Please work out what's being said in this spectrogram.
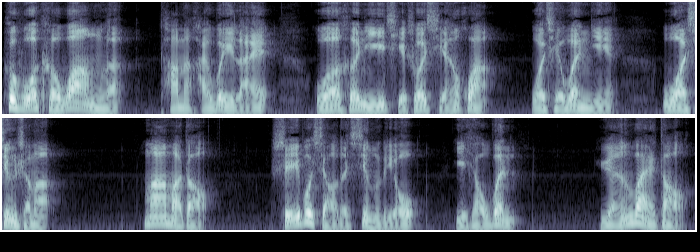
呵我可忘了，他们还未来。我和你且说闲话。我且问你，我姓什么？”妈妈道：“谁不晓得姓刘，也要问。”员外道：“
